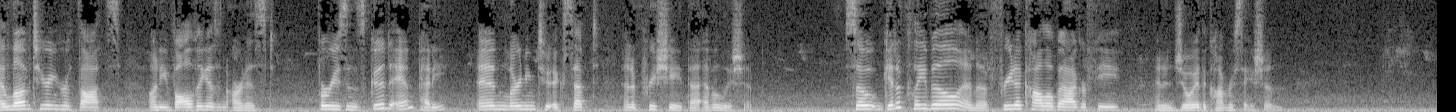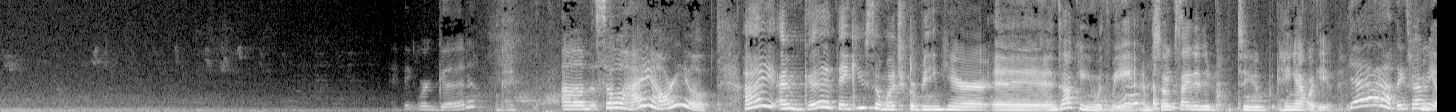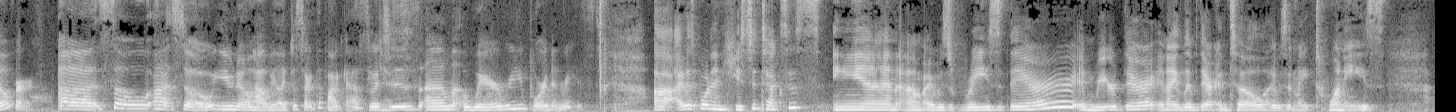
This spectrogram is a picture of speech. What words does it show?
I loved hearing her thoughts on evolving as an artist, for reasons good and petty, and learning to accept and appreciate that evolution. So get a playbill and a Frida Kahlo biography and enjoy the conversation. I think we're good. Okay. Um, so, hi, how are you? Hi, I'm good. Thank you so much for being here and talking with me. Yeah, I'm so excited to, to hang out with you. Yeah, thanks for having me over. Uh, so, uh, so you know how we like to start the podcast, which Yes. is um, where were you born and raised? Uh, I was born in Houston, Texas, and um, I was raised there and reared there, and I lived there until I was in my 20s.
